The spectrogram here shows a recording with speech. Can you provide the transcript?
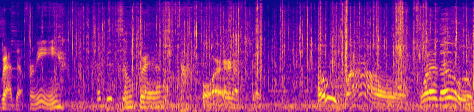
grab that for me. So grab four. Oh wow! What are those?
